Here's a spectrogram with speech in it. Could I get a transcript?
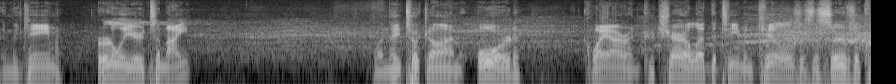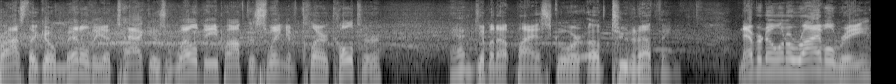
in the game earlier tonight when they took on Ord. Cuellar and Kuchera led the team in kills as the serves across. They go middle. The attack is well deep off the swing of Claire Coulter and given up by a score of two to nothing. Never knowing a rivalry.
